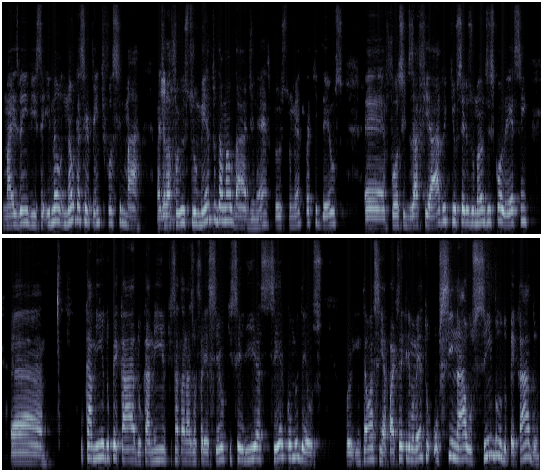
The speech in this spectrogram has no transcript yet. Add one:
mais bem vista. E não não que a serpente fosse má, mas ela foi o instrumento da maldade, né? Foi o instrumento para que Deus é, fosse desafiado e que os seres humanos escolhessem é, o caminho do pecado, o caminho que Satanás ofereceu, que seria ser como Deus. Então, assim, a partir daquele momento, o sinal, o símbolo do pecado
